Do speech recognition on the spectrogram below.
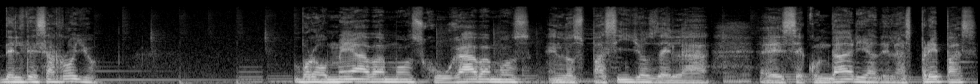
del desarrollo bromeábamos, jugábamos en los pasillos de la eh, secundaria, de las prepas,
